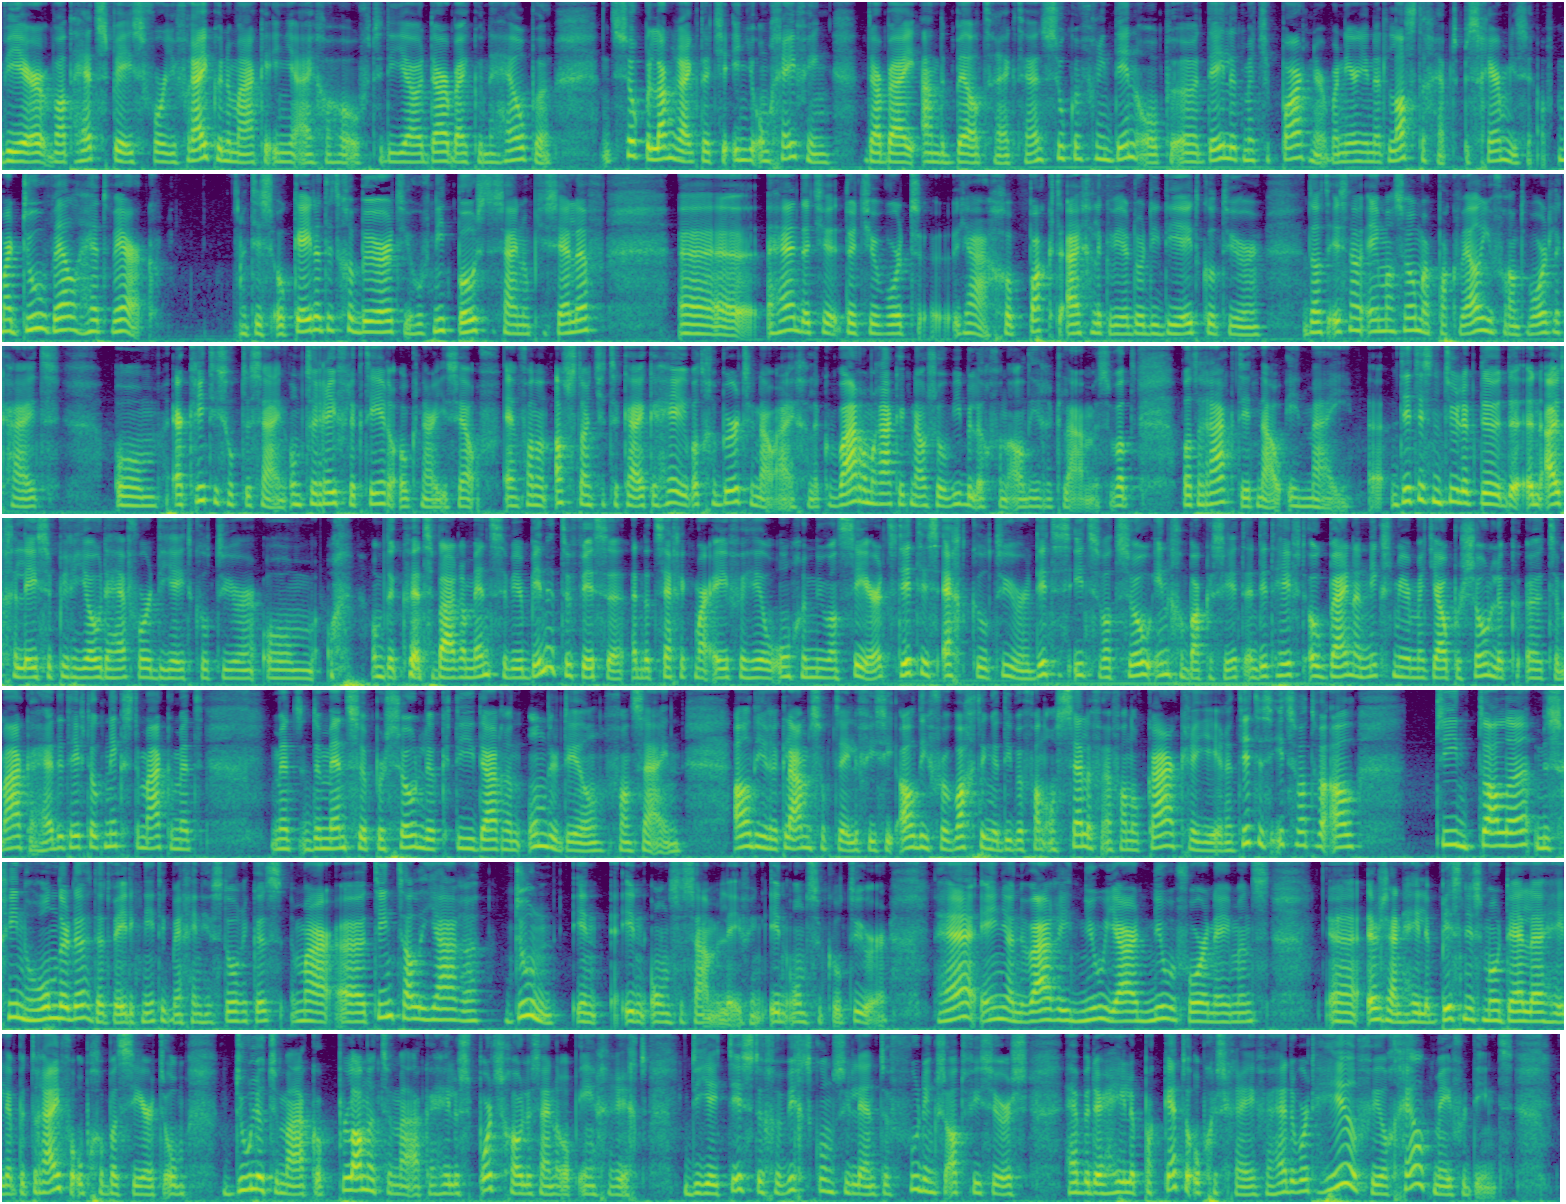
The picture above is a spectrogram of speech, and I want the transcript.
weer wat headspace voor je vrij kunnen maken in je eigen hoofd, die jou daarbij kunnen helpen. Het is ook belangrijk dat je in je omgeving daarbij aan de bel trekt. Hè. Zoek een vriendin op, uh, deel het met je partner. Wanneer je het lastig hebt, bescherm jezelf. Maar doe wel het werk. Het is oké dat dit gebeurt. Je hoeft niet boos te zijn op jezelf. Hè, dat, je, dat je wordt uh, ja, gepakt eigenlijk weer door die dieetcultuur. Dat is nou eenmaal zo, maar pak wel je verantwoordelijkheid om er kritisch op te zijn, om te reflecteren ook naar jezelf. En van een afstandje te kijken, hé, hey, wat gebeurt er nou eigenlijk? Waarom raak ik nou zo wiebelig van al die reclames? Wat, wat raakt dit nou in mij? Uh, dit is natuurlijk de, de, een uitgelezen periode hè, voor dieetcultuur om, om de kwetsbare mensen weer binnen te vissen. En dat zeg ik maar even heel ongenuanceerd. Dit is echt cultuur. Dit is iets wat zo ingebakken zit. En dit heeft ook bijna niks meer met jou persoonlijk uh, te maken. Hè? Dit heeft ook niks te maken met, met de mensen persoonlijk die daar een onderdeel van zijn. Al die reclames op televisie, al die verwachtingen die we van onszelf en van elkaar creëren. Dit is iets wat we al tientallen, misschien honderden, dat weet ik niet, ik ben geen historicus, maar uh, tientallen jaren doen in, in onze samenleving, in onze cultuur. Hè? 1 januari, nieuw jaar, nieuwe voornemens. Uh, er zijn hele businessmodellen, hele bedrijven op gebaseerd om doelen te maken, plannen te maken. Hele sportscholen zijn erop ingericht. Diëtisten, gewichtsconsulenten, voedingsadviseurs hebben er hele pakketten op geschreven. Hè. Er wordt heel veel geld mee verdiend.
